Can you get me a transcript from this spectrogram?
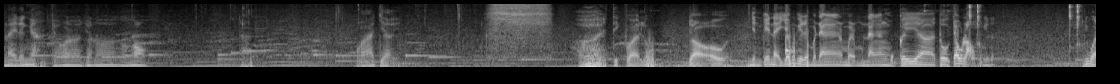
này nữa nha, cho cho nó ngon quá trời. Ôi, tuyệt vời luôn. Trời ơi nhìn cái này giống như là mình đang mình, mình đang ăn một cái ờ, tô cháo lòng vậy đó. Nhưng mà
